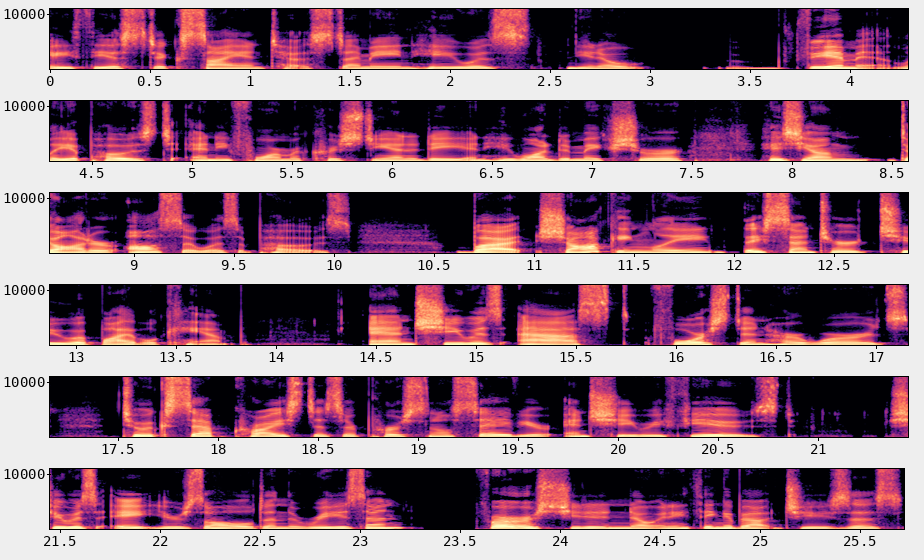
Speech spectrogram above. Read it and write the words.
atheistic scientists. I mean, he was, you know, vehemently opposed to any form of Christianity, and he wanted to make sure his young daughter also was opposed. But shockingly, they sent her to a Bible camp, and she was asked, forced in her words, to accept Christ as her personal Savior, and she refused. She was eight years old, and the reason? First, she didn't know anything about Jesus.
